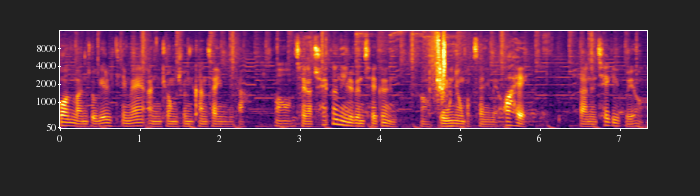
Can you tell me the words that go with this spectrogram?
후원 만족 1팀의 안경준 간사입니다. 어, 제가 최근에 읽은 책은 어, 오은영 박사님의 화해라는 책이고요.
